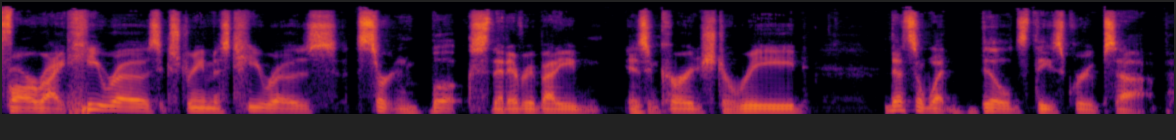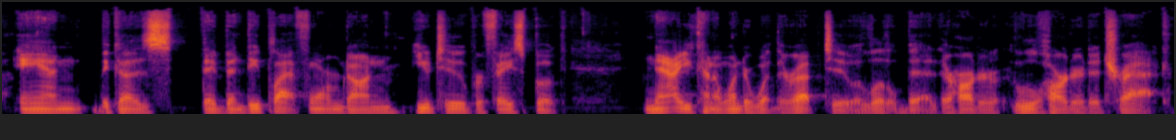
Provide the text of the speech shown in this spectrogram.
Far right heroes, extremist heroes, certain books that everybody is encouraged to read. That's what builds these groups up. And because they've been deplatformed on YouTube or Facebook, now you kind of wonder what they're up to a little bit. They're harder, a little harder to track.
